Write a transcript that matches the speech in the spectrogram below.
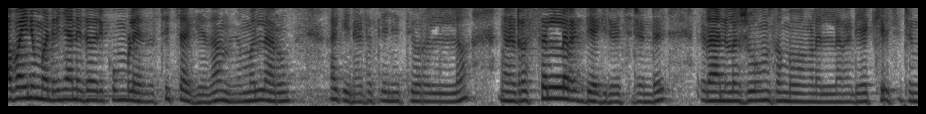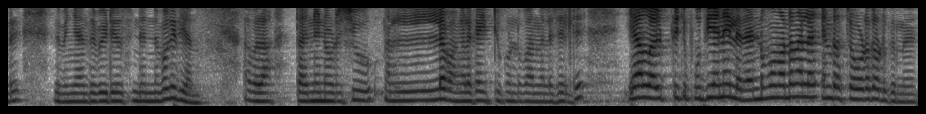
അപ്പോൾ അതിനും വേണ്ടി ഞാനിത് ഒരു കുമ്പിളേന്ന് സ്റ്റിച്ചാക്കിയതാണ് നമ്മളെല്ലാവരും ആക്കിനേട്ടത്തി എത്തിയോറെല്ലാം അങ്ങനെ ഡ്രസ്സെല്ലാം റെഡിയാക്കി വെച്ചിട്ടുണ്ട്. ഇടാനുള്ള ഷൂവും സംഭവങ്ങളെല്ലാം റെഡിയാക്കി വെച്ചിട്ടുണ്ട്. ഇതിപ്പോൾ ഞാനത്തെ വീഡിയോസിന്റെ തന്നെ പകുതിയാണ്. അപ്പോൾ അതാ തന്നിനോട് ഷൂ നല്ല പങ്ങനെ കയറ്റി കൊണ്ടുപോകാൻ നല്ല ചെല്ലിട്ട് ഇയാൾ ഇട്ടിട്ട് പുതിയനയില്ല രണ്ട് മൂന്നോട്ടം നല്ല ഇൻട്രസ്റ്റോടെ തുടക്കുന്നത്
